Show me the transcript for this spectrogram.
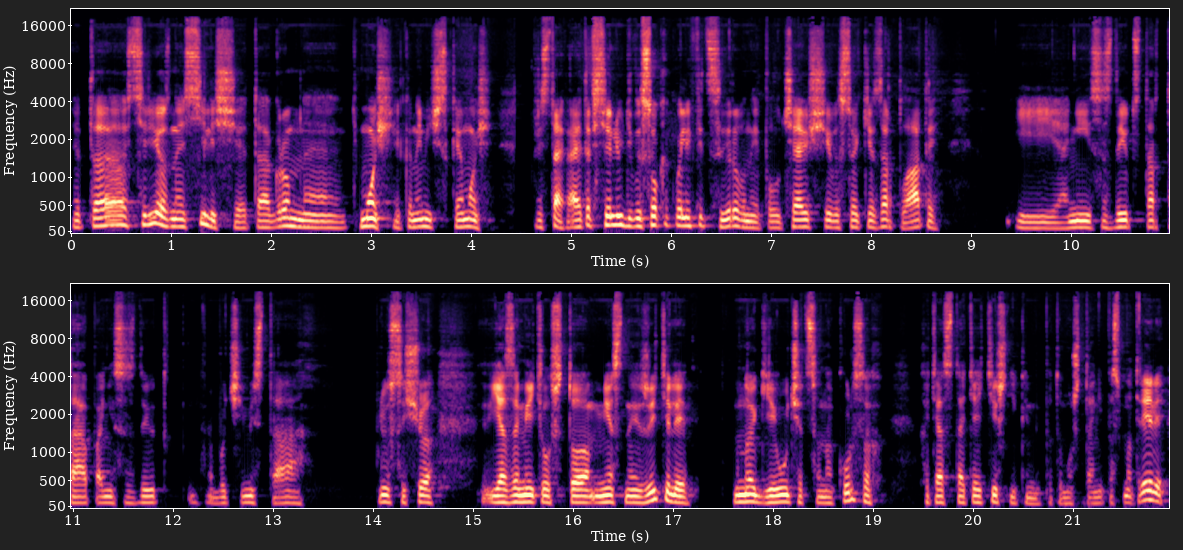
Это серьезное силище, это огромная мощь, экономическая мощь. Представь, а это все люди высококвалифицированные, получающие высокие зарплаты. И они создают стартапы, они создают рабочие места. Плюс еще я заметил, что местные жители, многие учатся на курсах, хотят стать айтишниками, потому что они посмотрели,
